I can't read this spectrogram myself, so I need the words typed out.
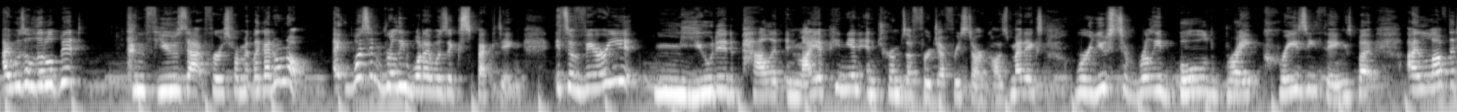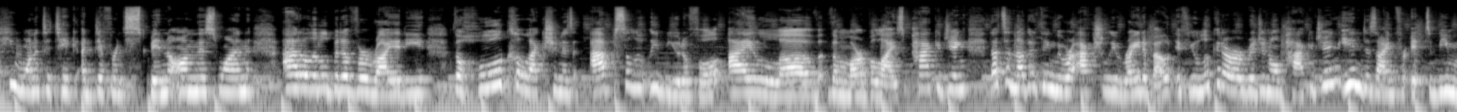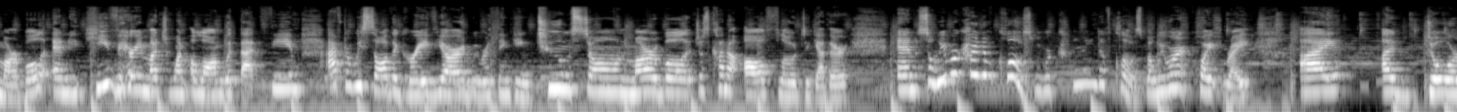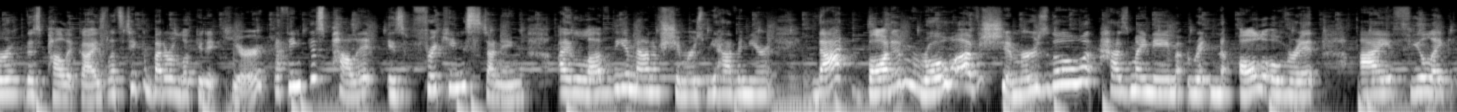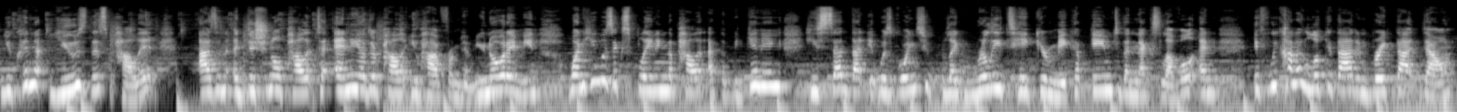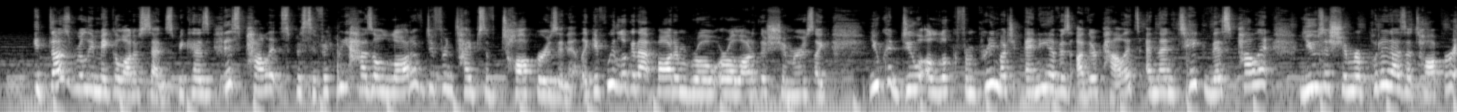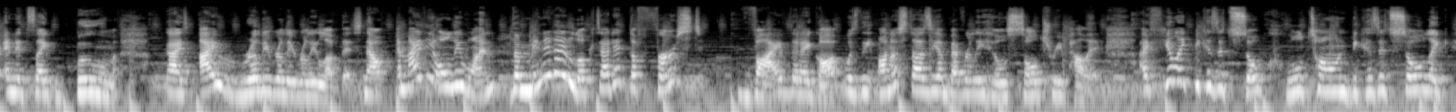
I was a little bit confused at first from it. Like, I don't know it wasn't really what I was expecting. It's a very muted palette, in my opinion, in terms of for Jeffree Star Cosmetics. We're used to really bold, bright, crazy things, but I love that he wanted to take a different spin on this one, add a little bit of variety. The whole collection is absolutely beautiful. I love the marbleized packaging. That's another thing we were actually right about. If you look at our original packaging, Ian designed for it to be marble, and he very much went along with that theme. After we saw the graveyard. We were thinking tombstone, marble, it just kind of all flowed together. And so we were kind of close. We were kind of close, but we weren't quite right. I adore this palette, guys. Let's take a better look at it here. I think this palette is freaking stunning. I love the amount of shimmers we have in here. That bottom row of shimmers, though, has my name written all over it. I feel like you can use this palette as an additional palette to any other palette you have from him. You know what I mean? When he was explaining the palette at the beginning, he said that it was going to like really take your makeup game to the next level. And if we kind of look at that and break that down, it does really make a lot of sense because this palette specifically has a lot of different types of toppers in it. Like if we look at that bottom row or a lot of the shimmers, like you could do a look from pretty much any of his other palettes and then take this palette, use a shimmer, put it as a topper, and it's like boom. Guys, I really, really, really love this. Now, am I the only one? The minute I looked at it, the first vibe that I got was the Anastasia Beverly Hills Sultry palette. I feel like because it's so cool toned, because it's so like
